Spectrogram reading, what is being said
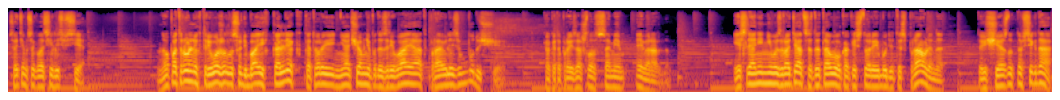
с этим согласились все – но патрульных тревожила судьба их коллег, которые, ни о чем не подозревая, отправились в будущее, как это произошло с самим Эверардом. Если они не возвратятся до того, как история будет исправлена, то исчезнут навсегда.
